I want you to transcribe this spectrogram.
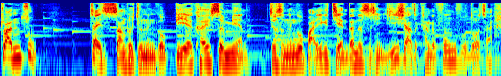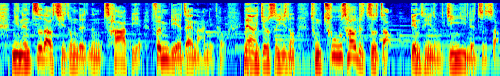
专注，在上头就能够别开生面了。就是能够把一个简单的事情一下子看得丰富多彩，你能知道其中的那种差别分别在哪里头，那样就是一种从粗糙的制造变成一种精益的制造，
